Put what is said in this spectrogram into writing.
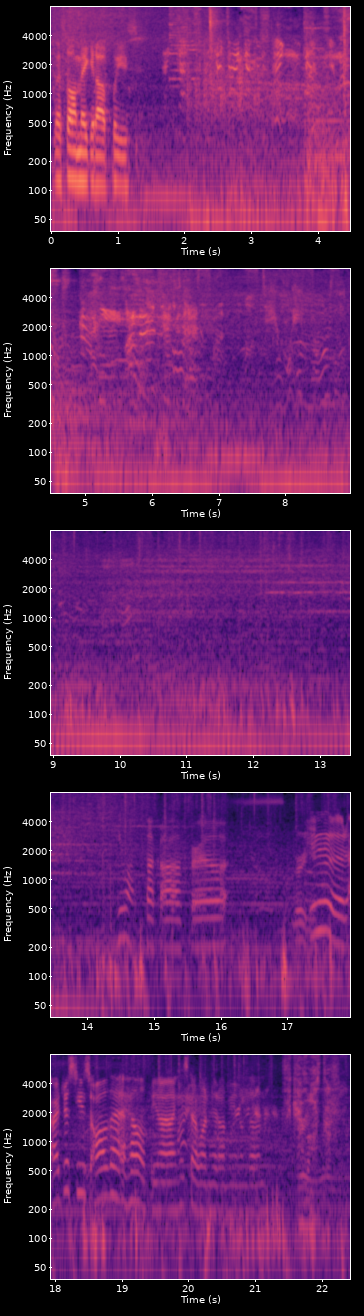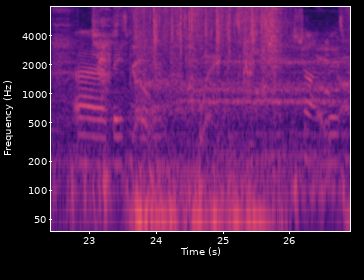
this? Let's all make it out, please. He won't fuck off, bro. Where are you? Dude, I just used all that health. Yeah, he's got one hit on me and I'm done. I think I lost him. Uh, basement. open. Just chilling in the basement.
